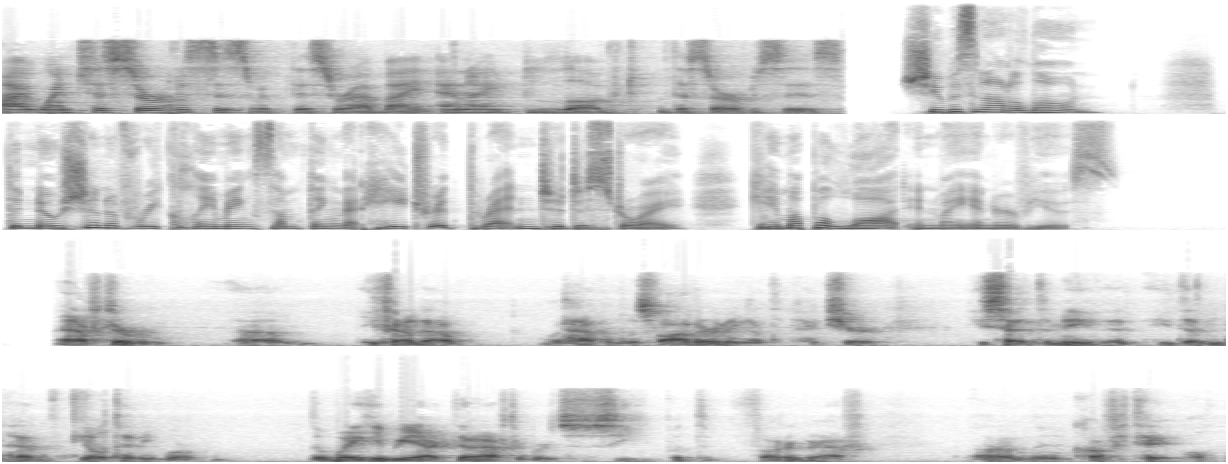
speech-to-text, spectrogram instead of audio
I went to services with this rabbi, and I loved the services. She was not alone. The notion of reclaiming something that hatred threatened to destroy came up a lot in my interviews. After um, he found out what happened to his father and he got the picture, he said to me that he didn't have guilt anymore. The way he reacted afterwards is he put the photograph on the coffee table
